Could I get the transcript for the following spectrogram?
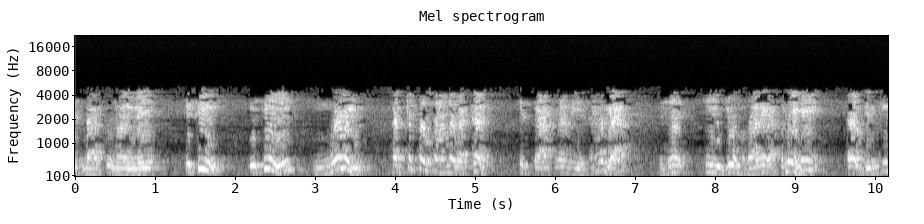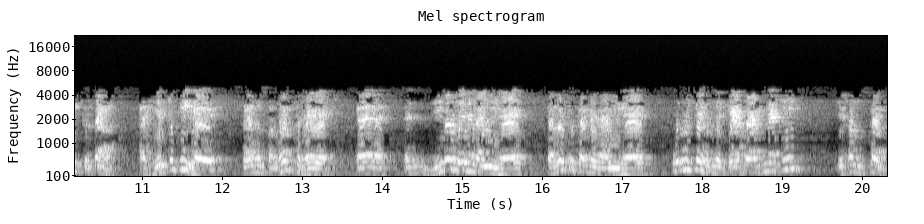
इस बात को मान लें। इसी इसी मूल सत्य को सामने रखकर इस प्रार्थना में ये कहा गया है कि जो हमारे अपने हैं और जिनकी कृपा अहेतु की है, सर्वसमर्थ है जीवन देने वाली है, पवित्र करने वाली है, उनसे हमने क्या प्रार्थना की कि हम सब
